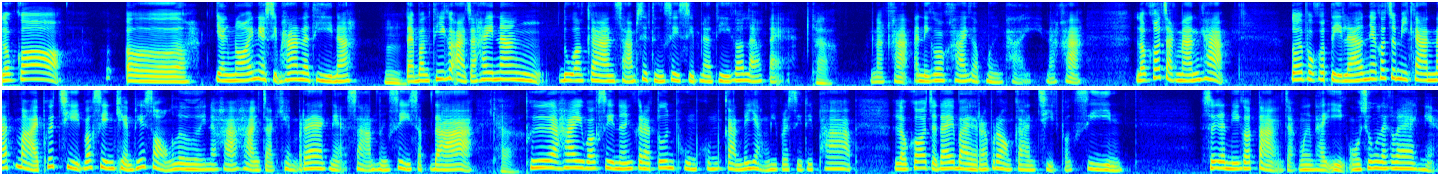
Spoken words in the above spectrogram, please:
แล้วก็เอออย่างน้อยเนี่ย15นาทีนะอืมแต่บางที่ก็อาจจะให้นั่งดูอาการ 30-40 นาทีก็แล้วแต่ค่ะนะคะ อันนี้ก็คล้ายกับเมืองไทยนะคะ แล้วก็จากนั้นค่ะ โดยปกติแล้วเนี่ยก็จะมีการนัดหมายเพื่อฉีดวัคซีนเข็มที่ 2 เลยนะคะ ห่างจากเข็มแรกเนี่ย3-4สัปดาห์ค่ะเพื่อให้วัคซีนนั้นกระตุ้นภูมิคุ้มกันได้อย่างมีประสิทธิภาพ แล้วก็จะได้ใบรับรองการฉีดวัคซีน ซึ่งอันนี้ก็ต่างจากเมืองไทยอีกโอ้ช่วงแรกๆเนี่ย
